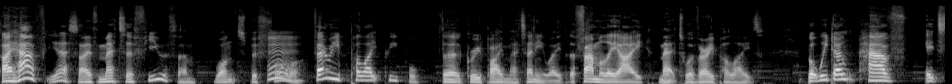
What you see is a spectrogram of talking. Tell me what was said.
I have, yes. I've met a few of them once before. Mm. Very polite people. The group I met, anyway. The family I met were very polite. But we don't have. it's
